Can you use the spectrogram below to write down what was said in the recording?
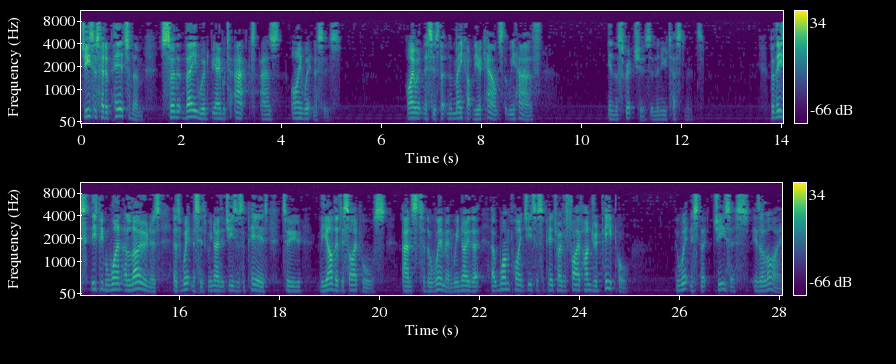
Jesus had appeared to them so that they would be able to act as eyewitnesses. Eyewitnesses that, make up the accounts that we have in the scriptures, in the New Testament. But these, these people weren't alone as, as witnesses. We know that Jesus appeared to the other disciples and to the women. We know that at one point Jesus appeared to over 500 people who witnessed that Jesus is alive.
